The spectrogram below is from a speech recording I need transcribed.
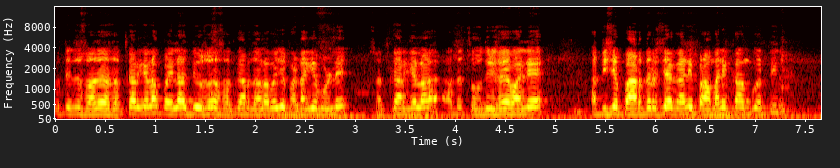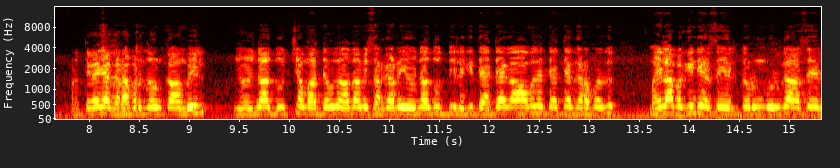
पण त्याचा स्वतः सत्कार केला. पहिलाच दिवसाचा सत्कार झाला पाहिजे. फटाके फोडले. सत्कार केला. आता चौधरी साहेब आले. अतिशय पारदर्शक आणि प्रामाणिक काम करतील. प्रत्येकाच्या घरापर्यंत जाऊन काम होईल. योजना दूधच्या माध्यमातून आता मी सरकारने योजना दूध दिलं की त्या त्या गावामध्ये त्या त्या घरापर्यंत महिला भगिनी असेल तरुण मुलगा असेल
